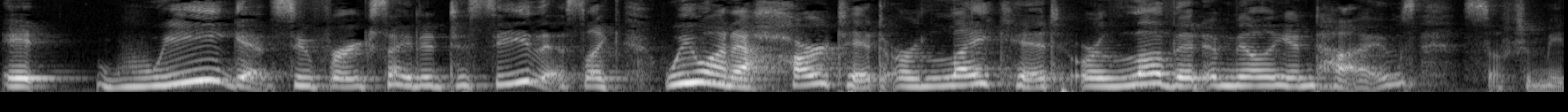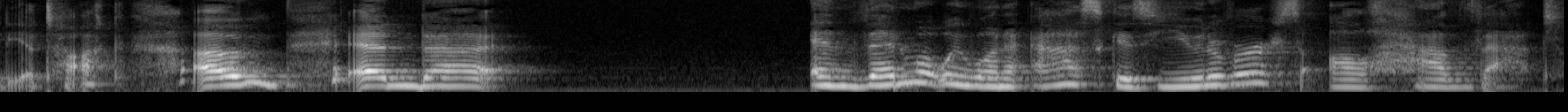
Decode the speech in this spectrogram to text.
it we get super excited to see this. Like we want to heart it or like it or love it a million times. Social media talk. Um, and uh, and then what we want to ask is, universe, I'll have that.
